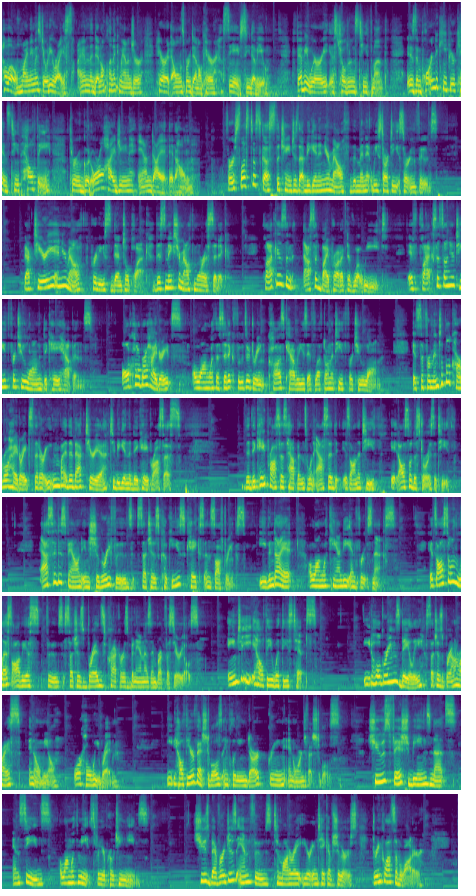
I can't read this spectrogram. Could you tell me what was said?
Hello, my name is Jody Rice. I am the dental clinic manager here at Ellensburg Dental Care, CHCW. February is Children's Teeth Month. It is important to keep your kids' teeth healthy through good oral hygiene and diet at home. First, let's discuss the changes that begin in your mouth the minute we start to eat certain foods. Bacteria in your mouth produce dental plaque. This makes your mouth more acidic. Plaque is an acid byproduct of what we eat. If plaque sits on your teeth for too long, decay happens. All carbohydrates, along with acidic foods or drink, cause cavities if left on the teeth for too long. It's the fermentable carbohydrates that are eaten by the bacteria to begin the decay process. The decay process happens when acid is on the teeth. It also destroys the teeth. Acid is found in sugary foods such as cookies, cakes, and soft drinks, even diet, along with candy and fruit snacks. It's also in less obvious foods such as breads, crackers, bananas, and breakfast cereals. Aim to eat healthy with these tips. Eat whole grains daily, such as brown rice and oatmeal, or whole wheat bread. Eat healthier vegetables, including dark green and orange vegetables. Choose fish, beans, nuts, and seeds, along with meats for your protein needs. Choose beverages and foods to moderate your intake of sugars. Drink lots of water.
